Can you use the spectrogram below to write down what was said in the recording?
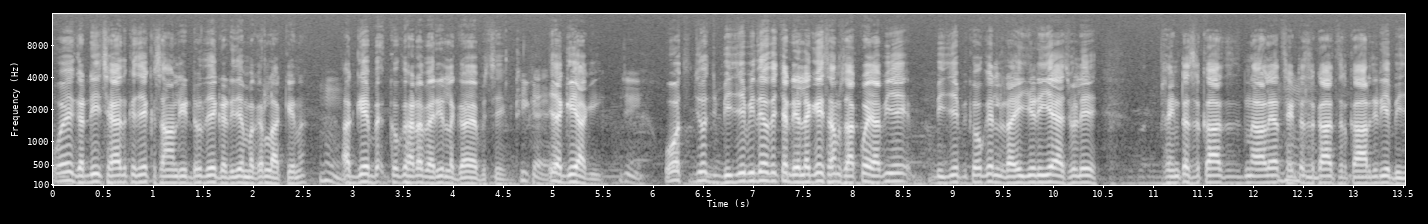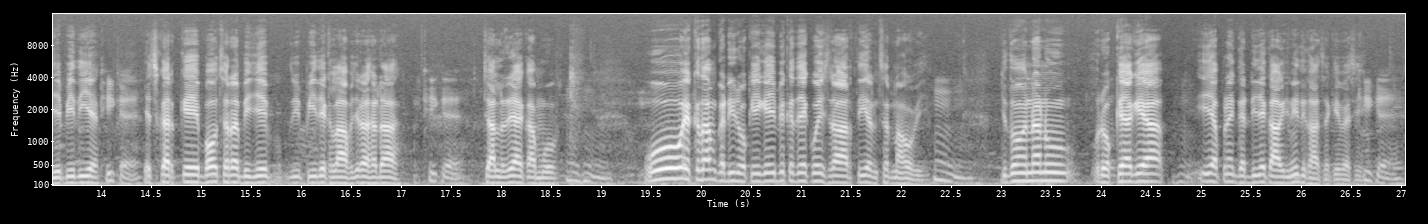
ਉਹ ਇਹ ਗੱਡੀ ਸ਼ਾਇਦ ਕਿਸੇ ਕਿਸਾਨ ਲੀਡਰ ਦੇ ਗੱਡੀ ਦੇ ਮਗਰ ਲੱਗ ਕੇ ਨਾ ਅੱਗੇ ਬ- ਕਿਉਂਕਿ ਸਾਡਾ ਬੈਰੀਅਰ ਲੱਗਾ ਹੋਇਆ ਪਿੱਛੇ। ਠੀਕ ਹੈ। ਇਹ ਅੱਗੇ ਆ ਗਈ। ਜੀ। ਉਹ ਜੋ ਬੀਜੇਪੀ ਦੇ ਉੱਤੇ ਝੰਡੇ ਲੱਗੇ ਸਾਨੂੰ ਸ਼ੱਕ ਹੋਇਆ ਵੀ ਇਹ ਬੀਜੇਪੀ ਕਿਉਂਕਿ ਲੜਾਈ ਜਿਹੜੀ ਹੈ ਇਸ ਵੇਲੇ ਸੈਂਟਰ ਸਰਕਾਰ ਨਾਲ ਆ ਸੈਂਟਰ ਸਰਕਾਰ ਸਰਕਾਰ ਜਿਹੜੀ ਹੈ ਬੀਜੇਪੀ ਦੀ ਹੈ। ਠੀਕ ਹੈ। ਇਸ ਕਰਕੇ ਬਹੁਤ ਸਾਰਾ ਬੀਜੇਪੀ ਦੇ ਖਿਲਾਫ ਜਿਹੜਾ ਸਾਡਾ ਠੀਕ ਹੈ। ਚੱਲ ਰਿਹਾ ਕੰਮ ਉਹ। ਉਹ ਇੱਕਦਮ ਗੱਡੀ ਰੋਕੀ ਗਈ ਵੀ ਕਿਤੇ ਕੋਈ ਸ਼ਰਾਰਤੀ ਅਨਸਰ ਨਾ ਹੋਵੇ। ਜਦੋਂ ਇਹਨਾਂ ਨੂੰ ਰੋਕਿਆ ਗਿਆ ਇਹ ਆਪਣੇ ਗੱਡੀ ਦੇ ਕਾਗਜ਼ ਨਹੀਂ ਦਿਖਾ ਸਕੇ ਵੈਸੇ। ਠੀਕ ਹੈ।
